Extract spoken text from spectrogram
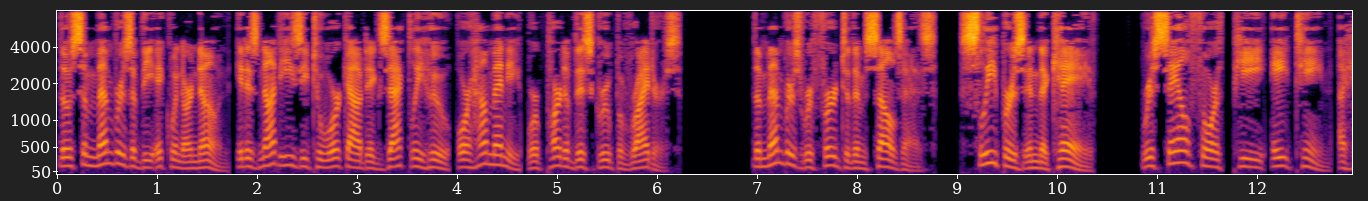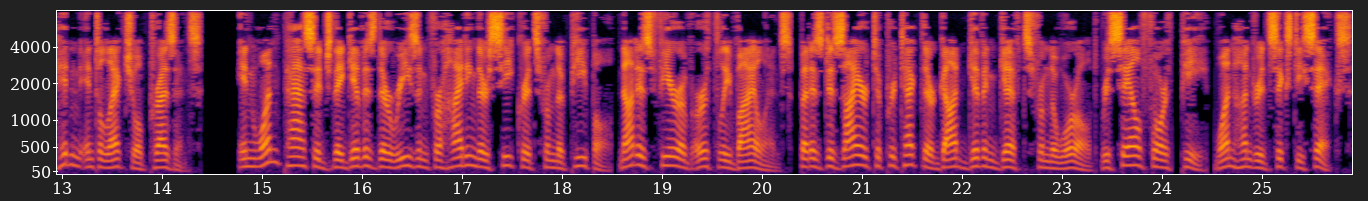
Though some members of the Ikhwan are known, it is not easy to work out exactly who, or how many, were part of this group of writers. The members referred to themselves as sleepers in the cave. Risale 4, p. 18, a hidden intellectual presence. In one passage they give as their reason for hiding their secrets from the people, not as fear of earthly violence, but as desire to protect their God-given gifts from the world Risale 4, p. 166.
